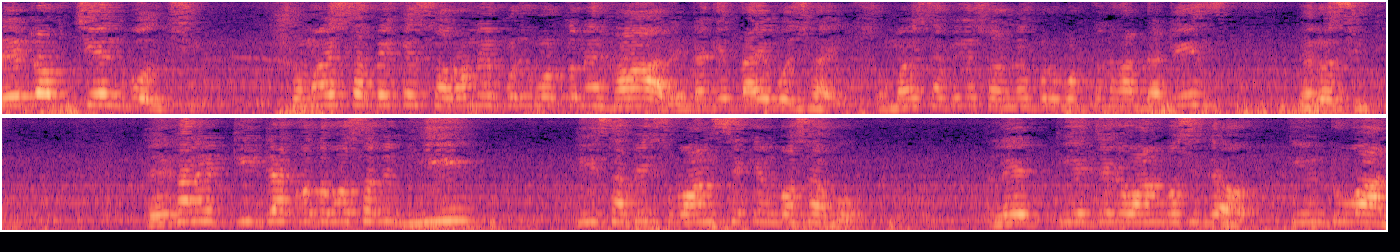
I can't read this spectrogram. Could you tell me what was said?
রেট অফ চেঞ্জ বলছি সময় সাপেক্ষে স্মরণের পরিবর্তনের হার, এটাকে তাই বোঝায়। সময় সাপেক্ষে স্মরণের পরিবর্তনের হার দ্যাট ইজ ভেলোসিটি তো এখানে টিটা কত বসাবে? V T suffix one second বসাবো। তাহলে টি এর জায়গায় ওয়ান বসিয়ে দাও T into one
